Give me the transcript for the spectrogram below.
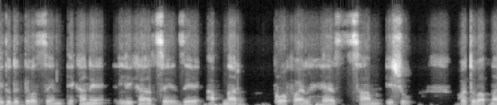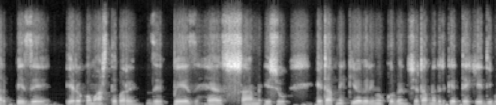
এই তো দেখতে পাচ্ছেন, এখানে লেখা আছে যে আপনার প্রোফাইল হ্যাজ সাম ইস্যু হয়তোবা আপনার পেজে এরকম আসতে পারে যে পেজ হ্যাজ সাম ইস্যু এটা আপনি কীভাবে রিমুভ করবেন সেটা আপনাদেরকে দেখিয়ে দিব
